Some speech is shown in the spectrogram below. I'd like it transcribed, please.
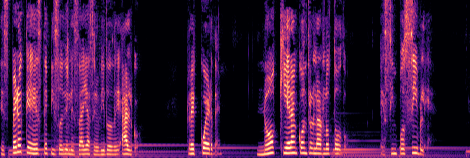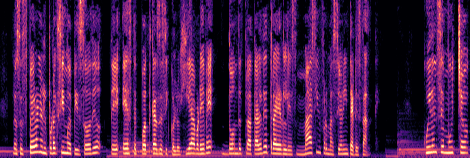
Espero que este episodio les haya servido de algo Recuerden, no quieran controlarlo todo. Es imposible. Los espero en el próximo episodio de este podcast de psicología breve donde trataré de traerles más información interesante. Cuídense mucho,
